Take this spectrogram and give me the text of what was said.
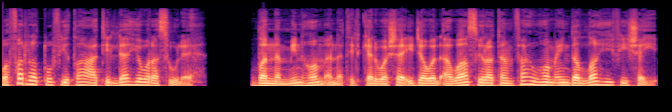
وفرطوا في طاعة الله ورسوله. ظنا منهم أن تلك الوشائج والأواصر تنفعهم عند الله في شيء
